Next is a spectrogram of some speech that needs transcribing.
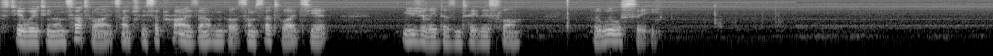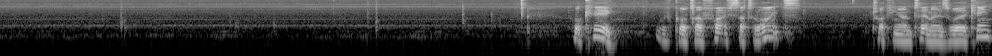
Still waiting on satellites. Actually surprised I haven't got some satellites yet usually it doesn't take this long but we'll see Okay, we've got our five satellites. Tracking antenna is working.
